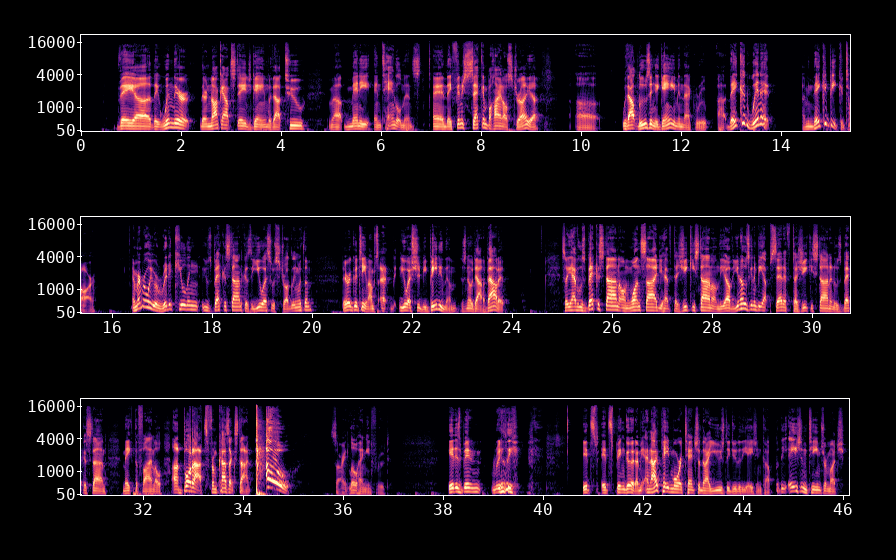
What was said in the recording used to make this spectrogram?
They uh, they win their their knockout stage game without too uh, many entanglements, and they finish second behind Australia uh, without losing a game in that group, uh, they could win it. I mean, they could beat Qatar. I remember we were ridiculing Uzbekistan because the U.S. was struggling with them. They're a good team. I'm, uh, U.S. should be beating them. There's no doubt about it. So you have Uzbekistan on one side, you have Tajikistan on the other. You know who's going to be upset if Tajikistan and Uzbekistan make the final? Uh, Borat from Kazakhstan. Oh! Sorry, low hanging fruit it has been really it's it's been good. I mean, and I've paid more attention than I usually do to the Asian Cup, but the Asian teams are much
